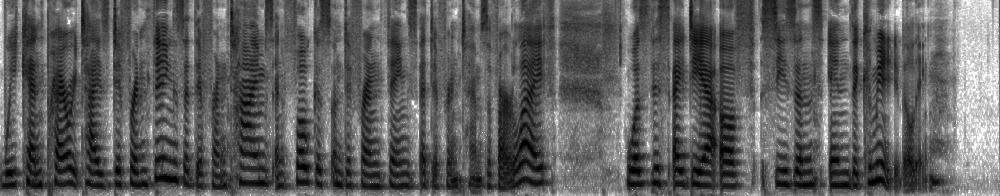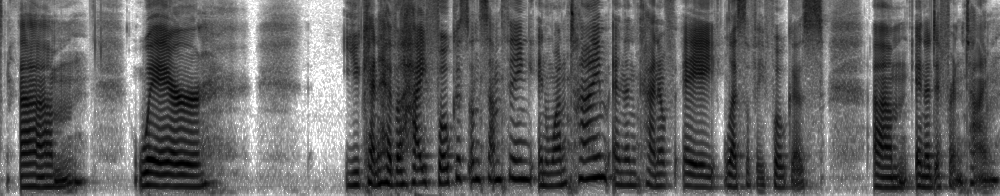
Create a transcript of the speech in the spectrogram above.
we can prioritize different things at different times and focus on different things at different times of our life was this idea of seasons in the community building um, where you can have a high focus on something in one time and then kind of a less of a focus um, in a different time.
